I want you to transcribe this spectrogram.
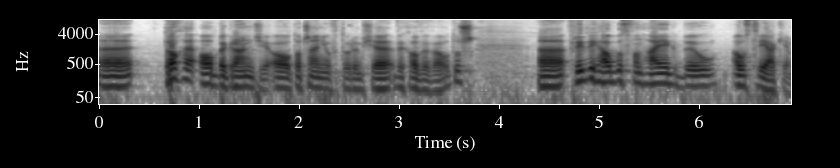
E, trochę o backgroundzie, o otoczeniu, w którym się wychowywał. Otóż e, Friedrich August von Hayek był Austriakiem.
